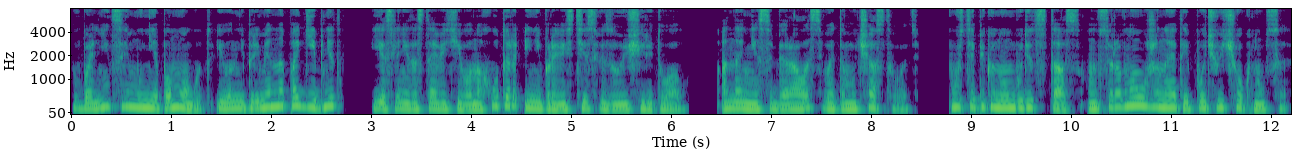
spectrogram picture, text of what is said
В больнице ему не помогут, и он непременно погибнет, если не доставить его на хутор и не провести связующий ритуал. Она не собиралась в этом участвовать. Пусть опекуном будет Стас, он все равно уже на этой почве чокнулся.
